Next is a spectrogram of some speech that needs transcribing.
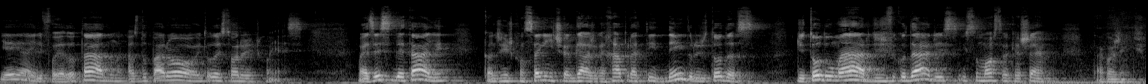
E aí ele foi adotado na casa do Paró e toda a história a gente conhece. Mas esse detalhe, quando a gente consegue enxergar, agarrar para ti dentro de todas, de todo o mar de dificuldades, isso mostra que Hashem está Está com a gente.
